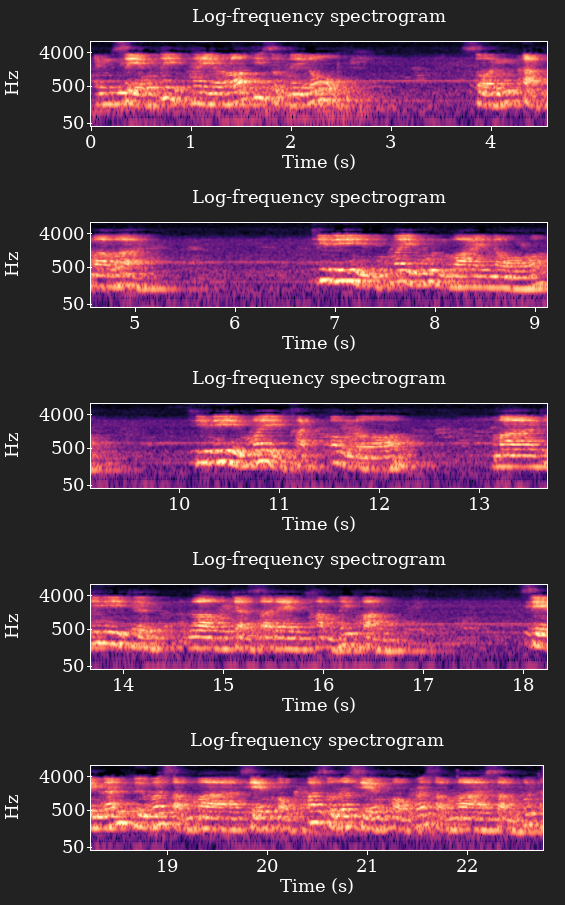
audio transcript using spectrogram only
เป็นเสียงที่ไพเราะที่สุดในโลก สวนกลับมาว่า ที่นี่ไม่วุ่นวายหนอ ที่นี่ไม่ขัดข้องหนอ มาที่นี่เถิดเราจะแสดงธรรมให้ฟัง เสียงนั้นคือพระสัมมาเสียงของพระสุรเสียงของพระสัมมาสัมพุทธ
